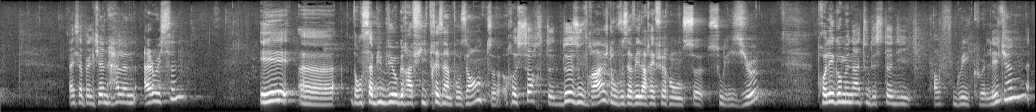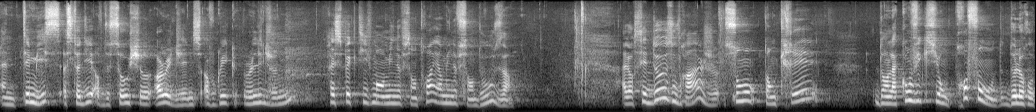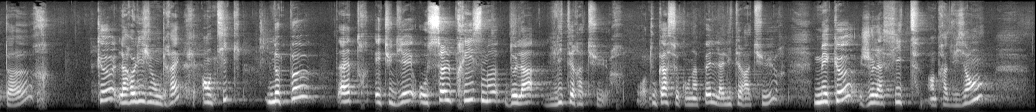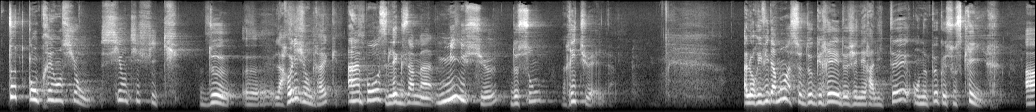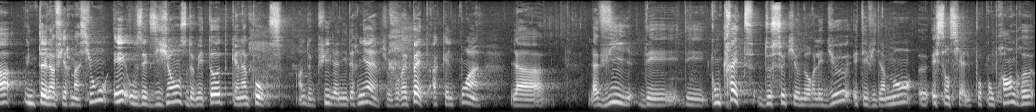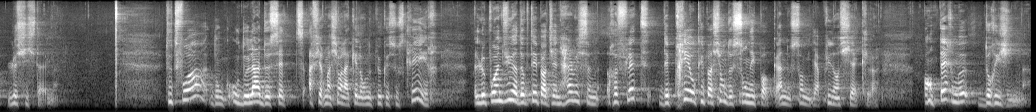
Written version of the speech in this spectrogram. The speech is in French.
Elle s'appelle Jane Helen Harrison et euh, dans sa bibliographie très imposante ressortent deux ouvrages dont vous avez la référence sous les yeux. Prolegomena to the Study of Greek Religion and Themis, A Study of the Social Origins of Greek Religion, respectivement en 1903 et en 1912. Alors ces deux ouvrages sont ancrés dans la conviction profonde de leur auteur que la religion grecque antique ne peut être étudiée au seul prisme de la littérature, ou en tout cas ce qu'on appelle la littérature, mais que, je la cite en traduisant, toute compréhension scientifique de euh, la religion grecque impose l'examen minutieux de son rituel. Alors évidemment, à ce degré de généralité, on ne peut que souscrire à une telle affirmation et aux exigences de méthode qu'elle impose. Hein, depuis l'année dernière, je vous répète à quel point la, vie des, concrète de ceux qui honorent les dieux est évidemment euh, essentielle pour comprendre le système. Toutefois, au-delà de cette affirmation à laquelle on ne peut que souscrire, le point de vue adopté par Jane Harrison reflète des préoccupations de son époque. Hein, nous sommes il y a plus d'un siècle en termes d'origine.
